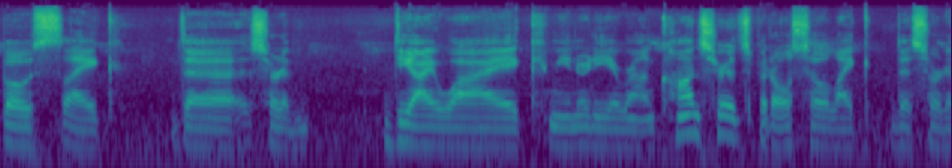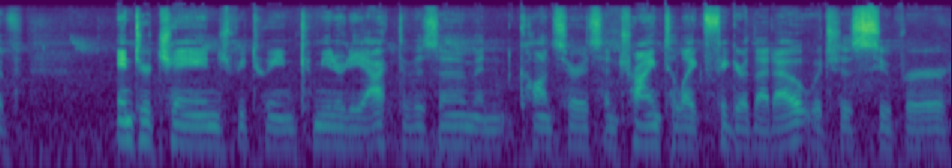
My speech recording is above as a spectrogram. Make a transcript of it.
both like the sort of DIY community around concerts, but also like the sort of interchange between community activism and concerts and trying to like figure that out, which is super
